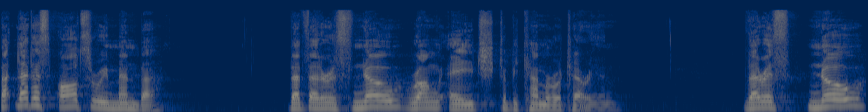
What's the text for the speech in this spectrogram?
But let us also remember that there is no wrong age to become a Rotarian. There is no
